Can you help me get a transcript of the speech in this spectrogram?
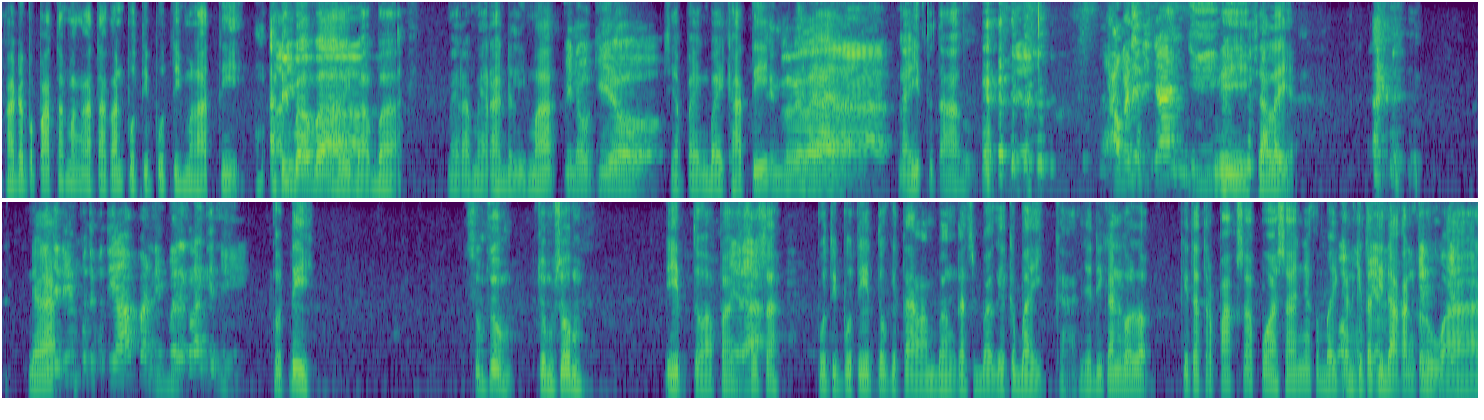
ada pepatah mengatakan putih-putih melati, Alibaba. Alibaba, merah-merah delima, Pinocchio. siapa yang baik hati, Cinderella. Cinderella. nah itu tahu. Apa jadi nyanyi? Ih, salah ya. Ya, Jadi putih-putih apa nih? Balik lagi nih. putih, Sum-sum. sumsum. Itu apa Merah. susah. Putih-putih itu kita lambangkan sebagai kebaikan. Jadi kan Hmm. kalau kita terpaksa puasanya kebaikan Oh, kita mungkin- tidak akan mungkin- keluar.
